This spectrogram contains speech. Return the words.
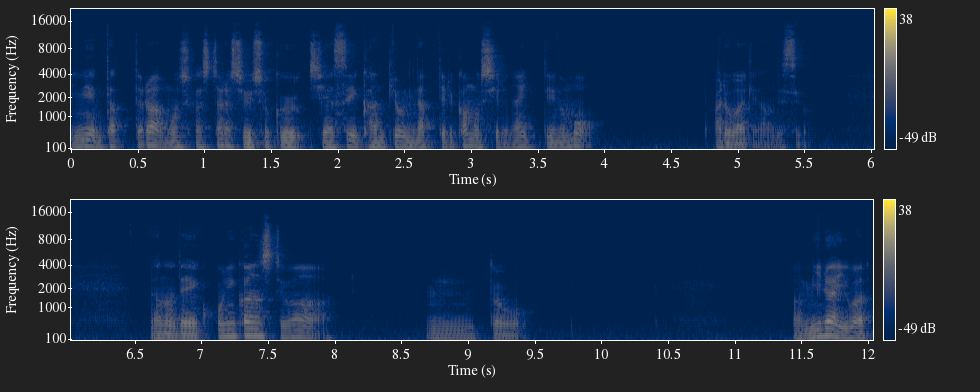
2年経ったらもしかしたら就職しやすい環境になってるかもしれないっていうのもあるわけなんですよ。なのでここに関してはうんと、まあ、未来は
